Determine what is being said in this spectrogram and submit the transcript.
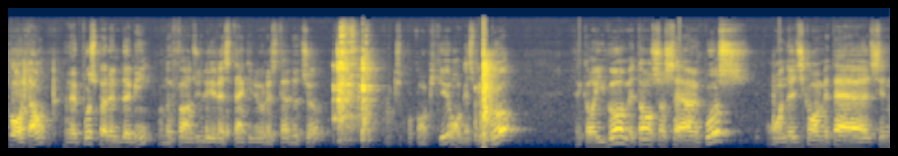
Content, un pouce par une demi. On a fendu les restants qui nous restaient de ça. C'est pas compliqué, on gaspille pas. Fait qu'on y va, mettons ça c'est à un pouce. On a dit qu'on mettait, c'est 9-9,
